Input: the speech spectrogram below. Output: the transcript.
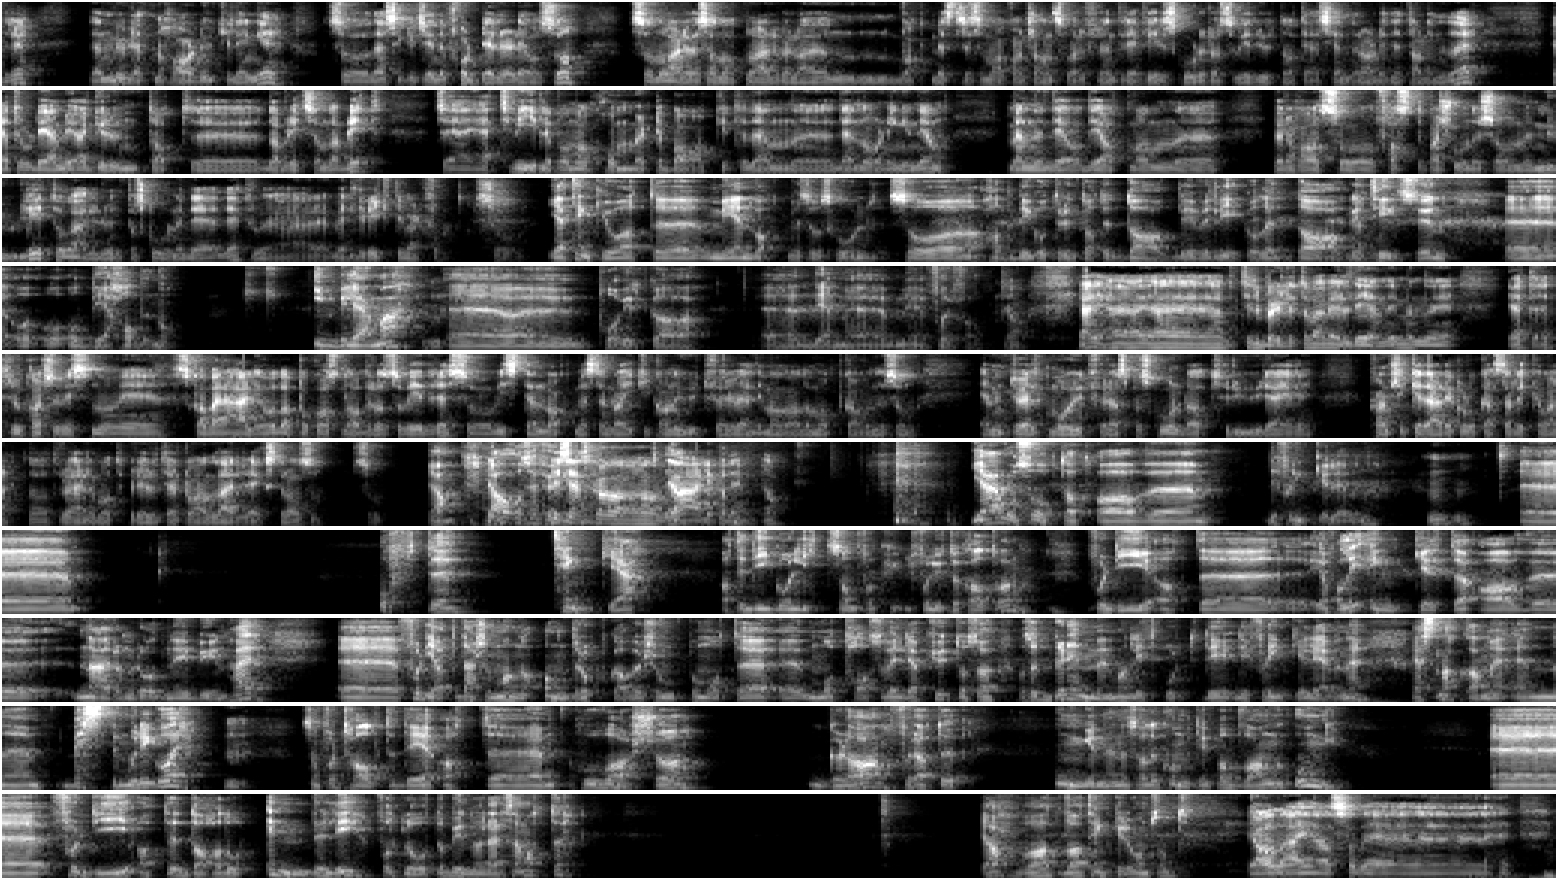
Den muligheten har du ikke lenger, så det er sikkert sine fordeler, det også. Så nå er det vel sånn at nå er det vel en vaktmestere som har kanskje ansvar for en tre-fire skoler osv., uten at jeg kjenner alle detaljene der. Jeg tror det er mye av grunnen til at eh, det har blitt som det har blitt. Så jeg, jeg tviler på om man kommer tilbake til den, eh, den ordningen igjen. Men det, det at man eh, bør ha så faste personer som mulig til å være rundt på skolene. Det, det tror jeg er veldig viktig. i hvert fall. Så. Jeg tenker jo at uh, Med en vaktmester på skolen så hadde de gått rundt og hatt et daglig vedlikehold, et daglig tilsyn. Uh, og, og, det hadde nok, innbiller jeg meg, uh, påvirka eh, det med, med forfall. Ja. Jeg, jeg, jeg er tilbøyelig til å være veldig enig, men jeg, jeg tror kanskje hvis når vi skal være ærlige også, da, på kostnader osv., så, videre, så hvis den vaktmesteren da ikke kan utføre veldig mange av de oppgavene som eventuelt må utføres på skolen, da tror jeg kanskje ikke det er det klokeste likevel. Da tror jeg heller måtte prioritert å ha en lærer ekstra. Altså. Så. Ja, ja, og selvfølgelig. Hvis jeg skal være Ja. ærlig på det. Ja. Jeg er også opptatt av eh, de flinke elevene. eh, ofte tenker jeg at de går litt sånn for, for lut og kaldt vann. Fordi at eh, Iallfall i enkelte av eh, nærområdene i byen her fordi at det er så mange andre oppgaver som på en måte eh, må tas veldig akutt. Og så, og så glemmer man litt bort de, de flinke elevene. Jeg snakka med en eh, bestemor i går som fortalte det at eh, hun var så glad for at eh, ungen hennes hadde kommet inn på Vang Ung. Eh, fordi at eh, da hadde hun endelig fått lov til å begynne å lære seg matte. Ja, hva, hva tenker du om sånt? Ja, nei, altså det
